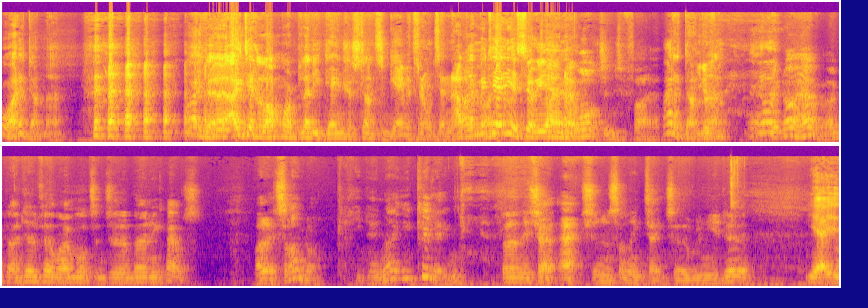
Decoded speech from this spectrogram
Oh, I'd have done that. I did, I did a lot more bloody dangerous stunts in Game of Thrones than that. Let me I- tell you. So yeah, I no, walked into fire. I'd have done You- that. Yeah, no, I have. I, I did a film where I walked into a burning house. I said, I'm not bloody doing that. You're kidding. But then they shout action and something takes over and you do it. Yeah, you,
